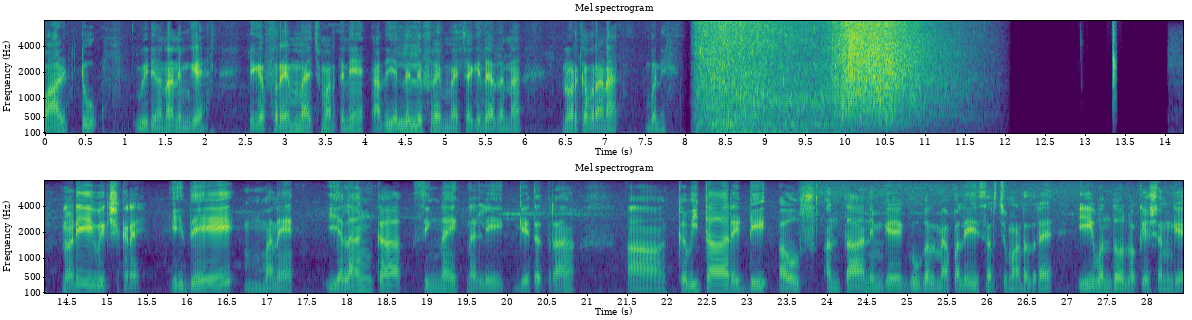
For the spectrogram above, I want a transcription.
ಪಾರ್ಟ್ ಟು ವಿಡಿಯೋನ ನಿಮಗೆ ಈಗ ಫ್ರೇಮ್ ಮ್ಯಾಚ್ ಮಾಡ್ತೀನಿ. ಅದು ಎಲ್ಲೆಲ್ಲಿ ಫ್ರೇಮ್ ಮ್ಯಾಚ್ ಆಗಿದೆ ಅದನ್ನು ನೋಡ್ಕೊಬರೋಣ. ಬನ್ನಿ. ನೋಡಿ ವೀಕ್ಷಕರೇ, ಇದೇ ಮನೆ. ಯಲಂಕ ಸಿಂಗ್ ನಾಯಕ್ನಳ್ಳಿ ಗೇಟ್ ಹತ್ರ ಕವಿತಾ ರೆಡ್ಡಿ ಹೌಸ್ ಅಂತ ನಿಮಗೆ ಗೂಗಲ್ ಮ್ಯಾಪಲ್ಲಿ ಸರ್ಚ್ ಮಾಡಿದ್ರೆ ಈ ಒಂದು ಲೊಕೇಶನ್ಗೆ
